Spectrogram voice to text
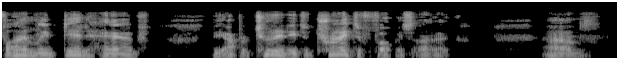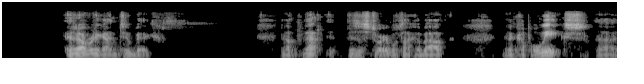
finally did have the opportunity to try to focus on it, um, it had already gotten too big. Now, that is a story we'll talk about in a couple weeks. Uh,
